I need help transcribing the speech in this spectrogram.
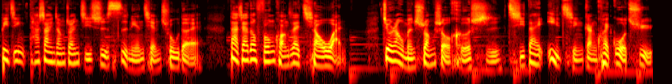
毕竟他上一张专辑是四年前出的，哎，大家都疯狂在敲碗，就让我们双手合十，期待疫情赶快过去，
